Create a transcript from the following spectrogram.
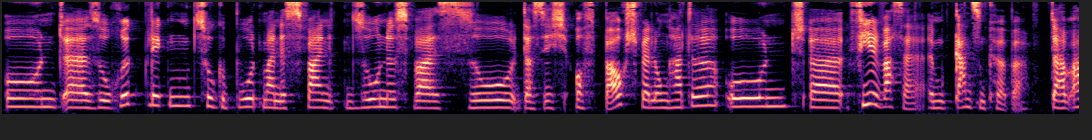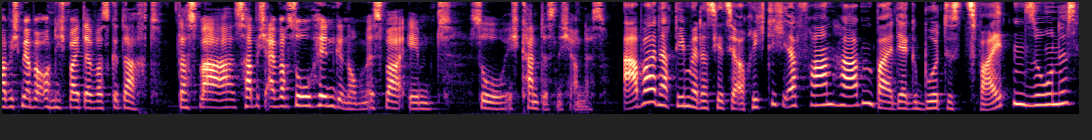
Und äh, so rückblickend zur Geburt meines zweiten Sohnes war es so, dass ich oft Bauchschwellung hatte und äh, viel Wasser im ganzen Körper. Da habe ich mir aber auch nicht weiter was gedacht. Das war, das habe ich einfach so hingenommen. Es war eben so, ich kannte es nicht anders. Aber nachdem wir das jetzt ja auch richtig erfahren haben, bei der Geburt des zweiten Sohnes,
